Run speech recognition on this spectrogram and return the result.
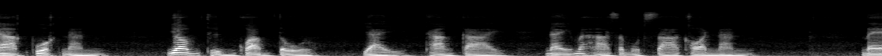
นาคพวกนั้น ย่อมถึงความโต ใหญ่ทางกายในมหาสมุทรสาครนั้น แม้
